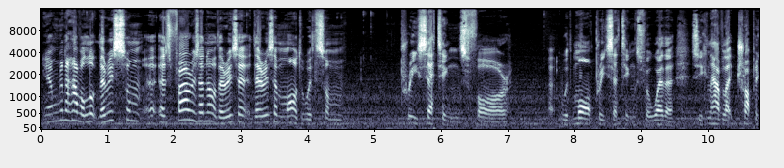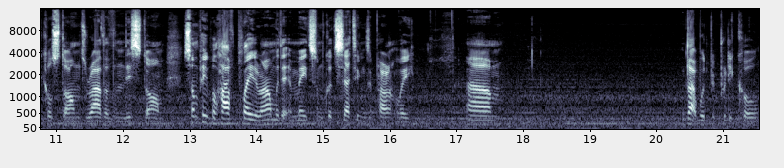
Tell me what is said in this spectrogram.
yeah, I'm gonna have a look. There is some, uh, as far as I know, there is a there is a mod with some pre-settings for, uh, with more pre-settings for weather, so you can have like tropical storms rather than this storm. Some people have played around with it and made some good settings apparently. Um, that would be pretty cool.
